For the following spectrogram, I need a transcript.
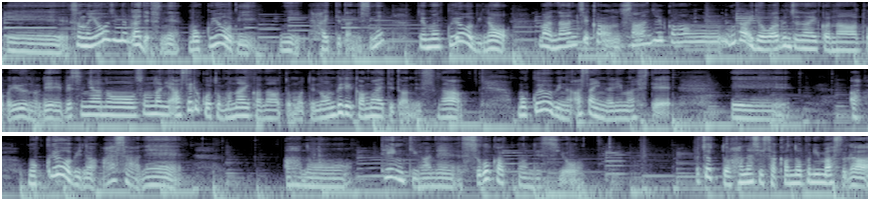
えー、その用事がですね木曜日に入ってたんですね。で木曜日の、まあ、何時間3時間ぐらいで終わるんじゃないかなとかいうので別にあのそんなに焦ることもないかなと思ってのんびり構えてたんですが木曜日の朝になりまして、えーあ木曜日の朝ねあの天気がねすごかったんですよ。ちょっと話遡りますが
